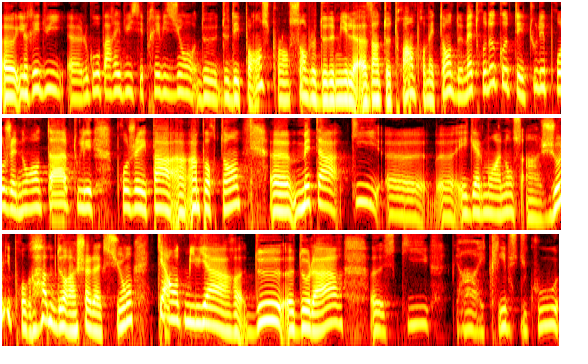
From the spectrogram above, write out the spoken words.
il réduit, le groupe a réduit ses prévisions de, de dépenses pour l'ensemble de 2023 en promettant de mettre de côté tous les projets non rentables, tous les projets pas importants. Meta qui également annonce un joli programme de rachat d'actions, 40 milliards de euh, dollars, euh, ce qui bien éclipse du coup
